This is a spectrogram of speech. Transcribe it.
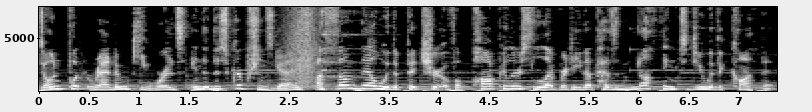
Don't put random keywords in the descriptions, guys. A thumbnail with a picture of a popular celebrity that has nothing to do with the content.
